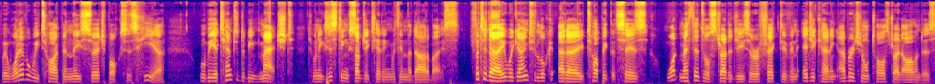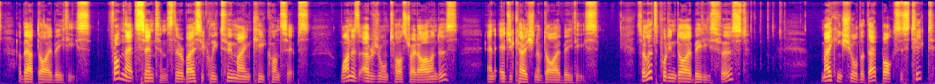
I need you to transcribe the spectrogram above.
where whatever we type in these search boxes here will be attempted to be matched to an existing subject heading within the database. For today, we're going to look at a topic that says what methods or strategies are effective in educating Aboriginal Torres Strait Islanders about diabetes. From that sentence, there are basically two main key concepts. One is Aboriginal and Torres Strait Islanders and education of diabetes. So let's put in diabetes first, making sure that that box is ticked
